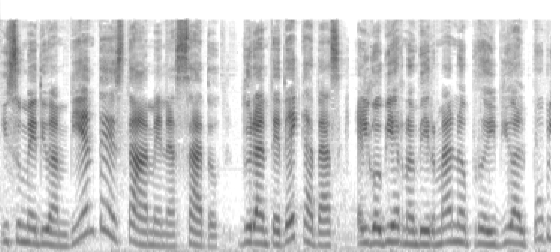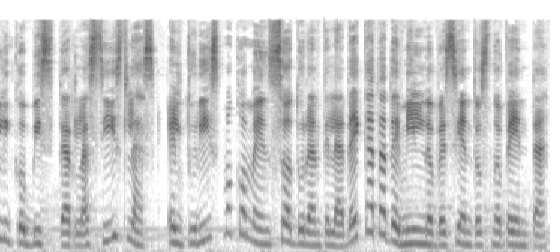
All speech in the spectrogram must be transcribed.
y su medio ambiente está amenazado. Durante décadas, el gobierno birmano prohibió al público visitar las islas. El turismo comenzó durante la década de 1990,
